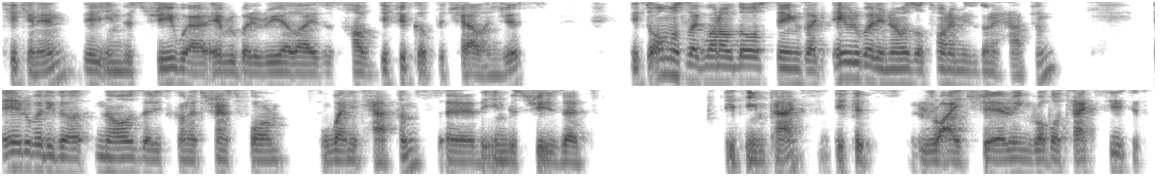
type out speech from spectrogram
kicking in the industry where everybody realizes how difficult the challenge is. It's almost like one of those things like everybody knows autonomy is going to happen. Everybody got, knows that it's going to transform when it happens. Uh, the industries that it impacts. If it's ride sharing, robo taxis, it's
